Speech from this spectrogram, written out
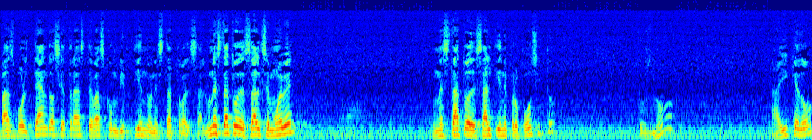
vas volteando hacia atrás, te vas convirtiendo en estatua de sal. ¿Una estatua de sal se mueve? ¿Una estatua de sal tiene propósito? Pues no. Ahí quedó.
